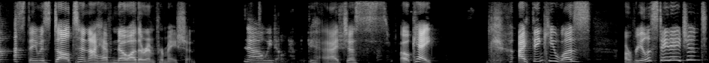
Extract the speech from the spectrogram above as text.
His name is Dalton. I have no other information. no, we don't have it. Yeah, I just okay. I think he was a real estate agent.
